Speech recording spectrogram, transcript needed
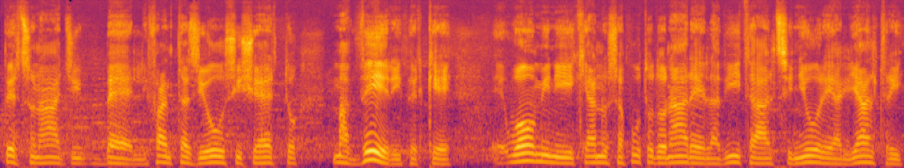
personaggi belli, fantasiosi certo, ma veri perché eh, uomini che hanno saputo donare la vita al Signore e agli altri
